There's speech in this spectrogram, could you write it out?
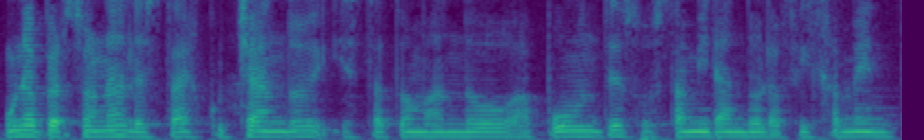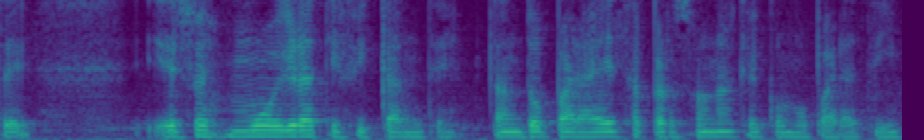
una persona lo está escuchando y está tomando apuntes o está mirándola fijamente. Eso es muy gratificante, tanto para esa persona que como para ti.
